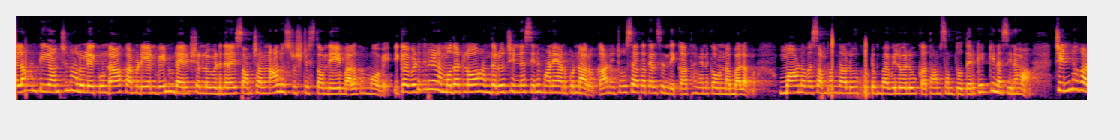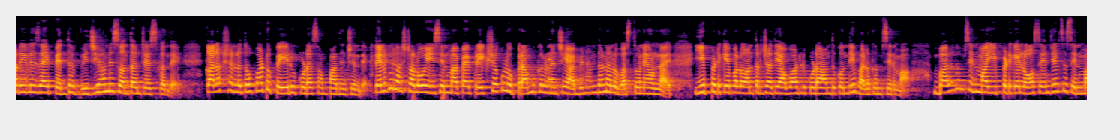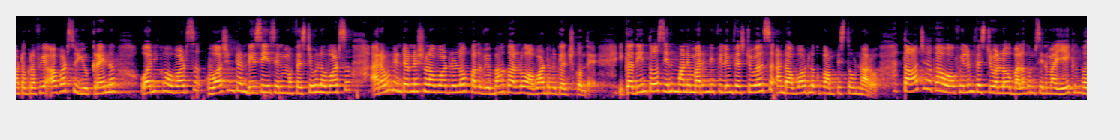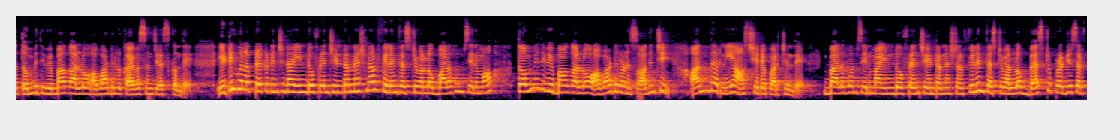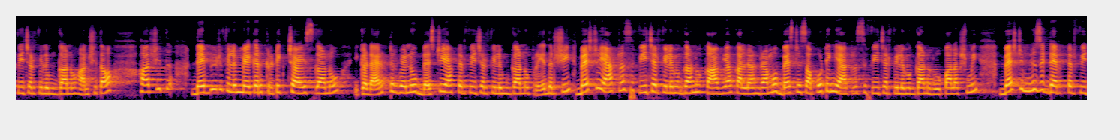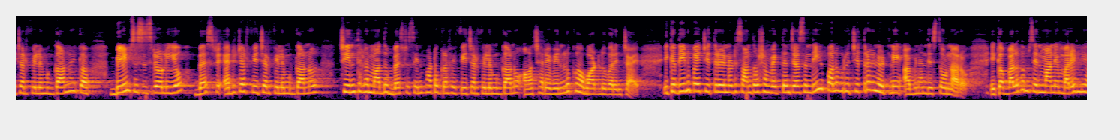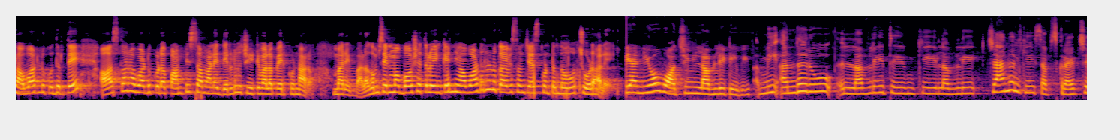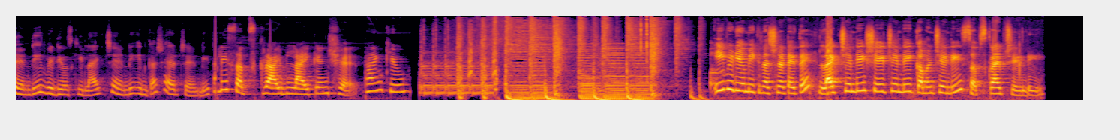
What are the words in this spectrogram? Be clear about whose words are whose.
Speaker 1: ఎలాంటి అంచనాలు లేకుండా కమెడియన్ వేణు డైరెక్షన్లో విడుదలై సంచలనాలు సృష్టిస్తోంది బలగం మూవీ. ఇక విడుదలైన మొదట్లో అందరూ చిన్న సినిమానే అనుకున్నారు కానీ చూశాక తెలిసింది కథ వెనుక ఉన్న బలం. మానవ సంబంధాలు కుటుంబ విలువలు కథాంశంతో తెరకెక్కిన సినిమా. చిన్నగా రిలీజ్ అయి పెద్ద విజయాన్ని సొంతం చేసుకుంది. కలెక్షన్లతో పాటు పేరు కూడా సంపాదించింది. తెలుగు రాష్ట్రాల్లో ఈ సినిమాపై ప్రేక్షకులు ప్రముఖుల నుంచి అభినందనలు వస్తూనే ఉన్నాయి. ఇప్పటికే పలు అంతర్జాతీయ అవార్డులు కూడా అందుకుంది బలగం సినిమా. బలగం సినిమా ఇప్పటికే Los Angeles cinematography awards Ukraine వనికో awards Washington DC cinema festival awards around international అవార్డులలో పలు విభాగాల్లో అవార్డులు గెలుచుకుంది. ఇక దీంతో సినిమాని మరిన్ని ఫిలిం ఫెస్టివల్స్ అండ్ అవార్డులకు పంపిస్తూ ఉన్నారు. తాజాగా ఓ ఫిలిం ఫెస్టివల్లో బలగం సినిమా ఏకంగా తొమ్మిది విభాగాల్లో అవార్డులు కైవసం చేసుకుంది. ఇటీవల ప్రకటించిన ఇండో ఫ్రెంచ్ ఇంటర్నేషనల్ ఫిలిం ఫెస్టివల్లో బలగం సినిమా తొమ్మిది విభాగాల్లో అవార్డులను సాధించి అందరినీ ఆశ్చర్యపరిచింది. Balagam cinema Indo French international film ఫెస్టివల్లో best producer feature film గాను Harshitha Harshith debut film maker critic choice గాను ఇక director Venu best actor feature film గాను Priyadarshi best actress feature film గాను Kavya Kalyan Ram best supporting actress feature film గాను Rupalakshmi best music director feature film గాను ఇక Bheems Ceciroleo best editor feature film గాను Chintala Madhu best cinematography feature film గాను ఆచార్య వెన్నులకు అవార్డులు వరించాయి. ఇక దీనిపై చిత్ర unit సంతోషం వ్యక్తం చేసింది. పలువురు చిత్ర యూనిట్ని అభినందిస్తున్నారు ఇక బలగం సినిమాని మరిన్ని అవార్డులు కుదిరితే ఆస్కార్ అవార్డు కూడా పంపిస్తామని దిల్రాజు ఇటీవల పేర్కొన్నారు. మరి బలగం సినిమా భవిష్యత్తులో ఇంకెన్ని అవార్డులను కైవసం చేసుకుంటుందో చూడాలి
Speaker 2: and you're watching Lovely TV.
Speaker 3: మీ అందరూ లవ్లీ టీమ్కి లవ్లీ ఛానల్కి సబ్స్క్రైబ్ చేయండి వీడియోస్కి లైక్ చేయండి ఇంకా షేర్ చేయండి
Speaker 2: Please subscribe, like, and share. Thank you.
Speaker 4: ఈ వీడియో మీకు నచ్చినట్టయితే లైక్ చేయండి షేర్ చేయండి కమెంట్ చేయండి సబ్స్క్రైబ్ చేయండి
